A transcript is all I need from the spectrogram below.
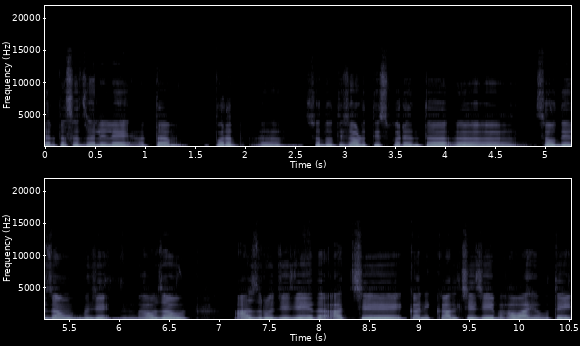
तर तसंच झालेलं आहे. आत्ता परत सदोतीस अडतीसपर्यंत सौदे जाऊन म्हणजे भाव जाऊन आज रोजी जे आहेत आजचे आणि कालचे जे भाव आहे होते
